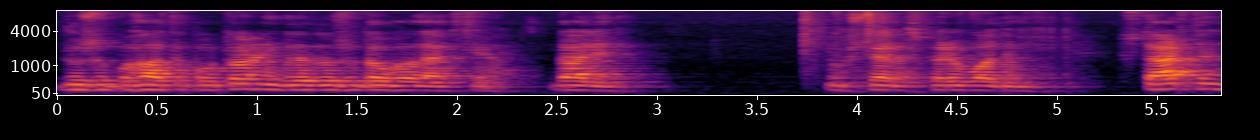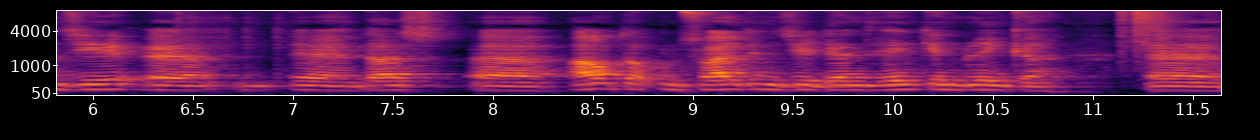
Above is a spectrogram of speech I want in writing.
Дуже багато повторень, буде дуже довга лекція. Далі. Ну, ще раз переводимо. Starten Sie äh, äh, das äh, Auto und schalten Sie den linken Blinker. Äh,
